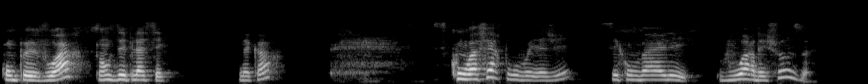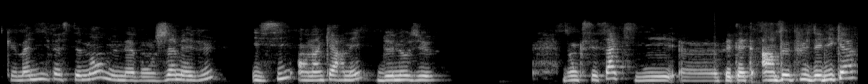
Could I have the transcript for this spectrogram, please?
qu'on peut voir sans se déplacer. D'accord? Ce qu'on va faire pour voyager, c'est qu'on va aller voir des choses que manifestement nous n'avons jamais vues ici en incarné de nos yeux. Donc c'est ça qui est euh, peut-être un peu plus délicat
